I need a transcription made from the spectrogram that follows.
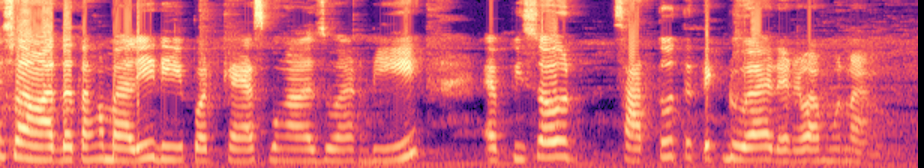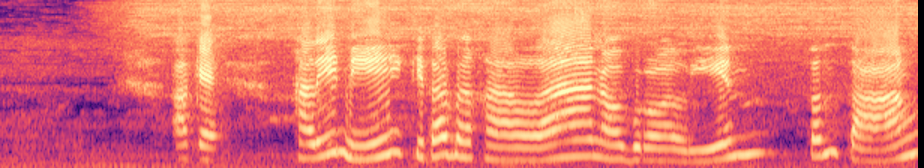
selamat datang kembali di podcast Bunga Lazuardi episode 1.2 dari Lamunan. Oke, kali ini kita bakalan ngobrolin tentang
